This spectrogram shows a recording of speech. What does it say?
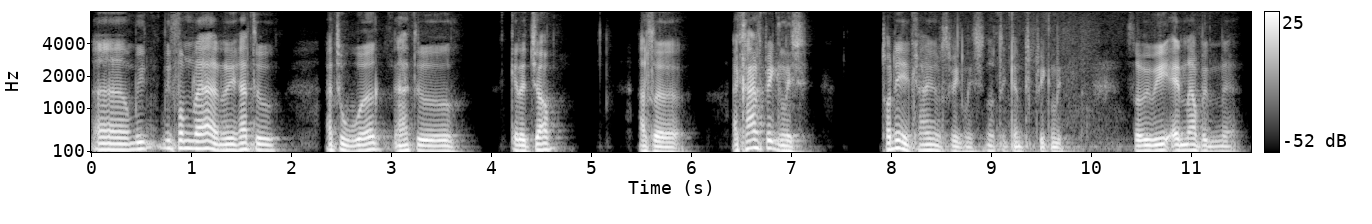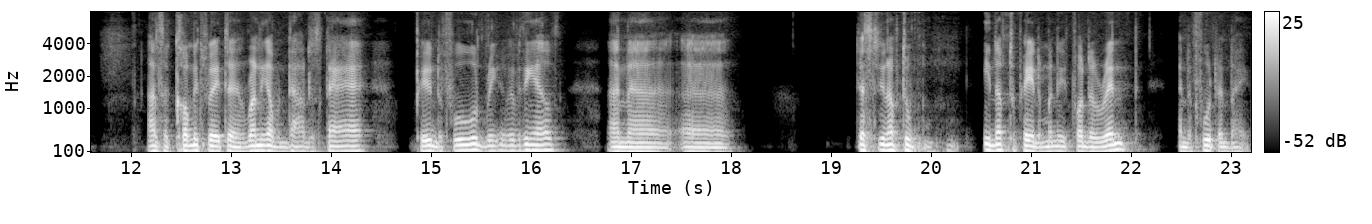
uh, we we from there we had to had to work, I had to get a job as a I can't speak English. Toddy can't speak English, nothing can speak English. So we end up in uh, as a comic waiter, running up and down the stair, paying the food, bringing everything else, and uh, uh, just enough to enough to pay the money for the rent and the food at night.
